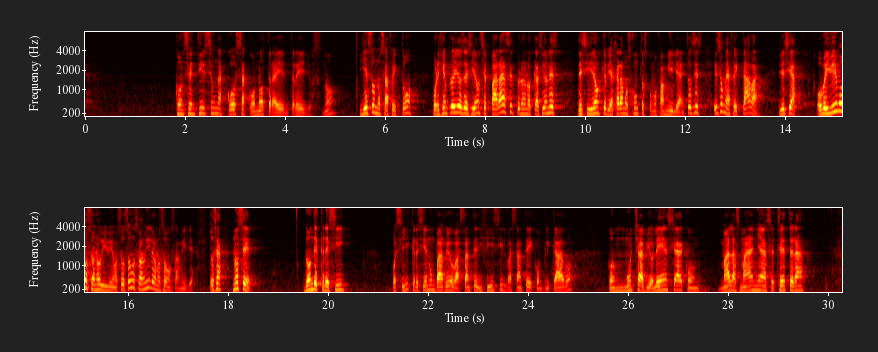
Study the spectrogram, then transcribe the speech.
consentirse una cosa con otra entre ellos, ¿no? Y eso nos afectó Por ejemplo, ellos decidieron separarse, pero en ocasiones decidieron que viajáramos juntos como familia. Entonces, eso me afectaba. Yo decía, o vivimos o no vivimos, o somos familia o no somos familia. O sea, no sé, ¿dónde crecí? Pues sí, crecí en un barrio bastante difícil, bastante complicado, con mucha violencia, con malas mañas, etcétera.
